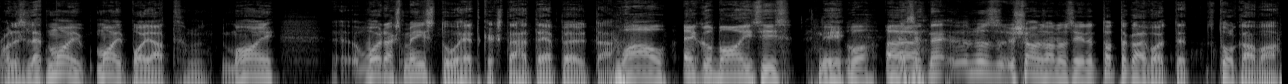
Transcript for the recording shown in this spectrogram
oli silleen, että moi, moi pojat, moi. Voidaanko me istua hetkeksi tähän teidän pöytään? Wow, eikö moi siis? Niin. Wow, Ja ää. sitten no, Sean sanoi siinä, että totta kai voitte, tulkaa vaan.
